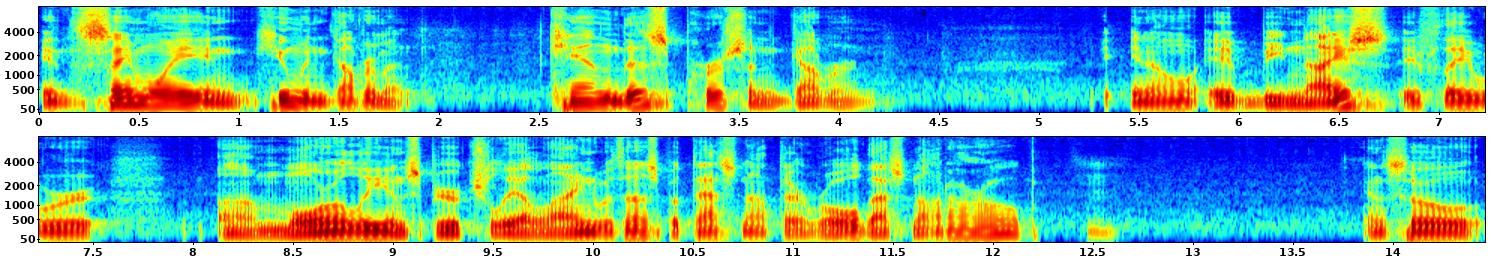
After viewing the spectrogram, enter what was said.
In the same way in human government, can this person govern? You know, it'd be nice if they were um, morally and spiritually aligned with us, but that's not their role. That's not our hope. Hmm. And so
